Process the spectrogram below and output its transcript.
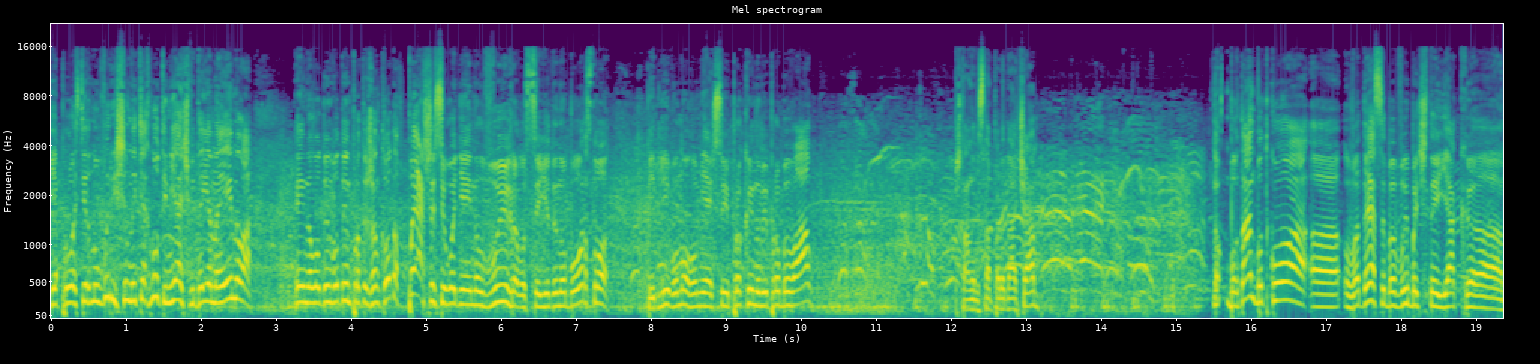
Є простір. Ну вирішив не тягнути. М'яч віддає на Ейнела. Ейнел один в один проти Жан-Клода. Вперше сьогодні Ейнел виграв ось це єдиноборство. Під ліву ногу м'яч собі прокинув і пробивав. Пішла передача. Ну, Богдан Будко е, веде себе, вибачте, як. Е,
